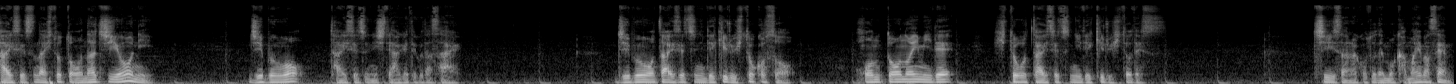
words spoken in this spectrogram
大切な人と同じように自分を大切にしてあげてください。自分を大切にできる人こそ本当の意味で人を大切にできる人です。小さなことでも構いません。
